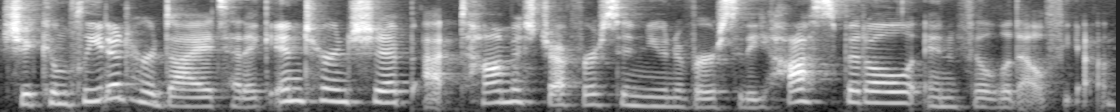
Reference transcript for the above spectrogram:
She completed her dietetic internship at Thomas Jefferson University Hospital in Philadelphia.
